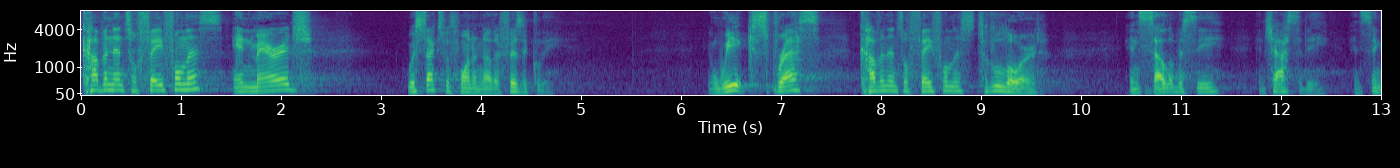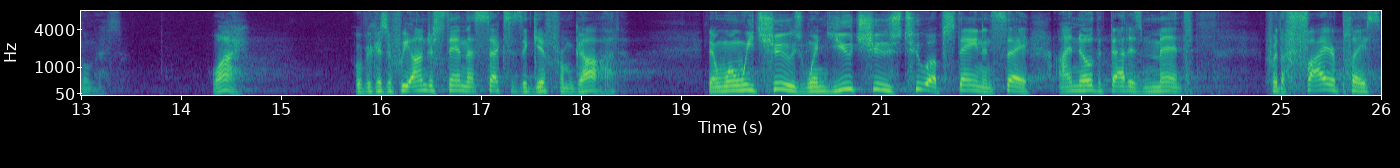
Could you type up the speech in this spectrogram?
covenantal faithfulness in marriage with sex with one another physically. And we express covenantal faithfulness to the Lord in celibacy and chastity and singleness. Why? Well, because if we understand that sex is a gift from God, then when we choose, when you choose to abstain and say, I know that that is meant for the fireplace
